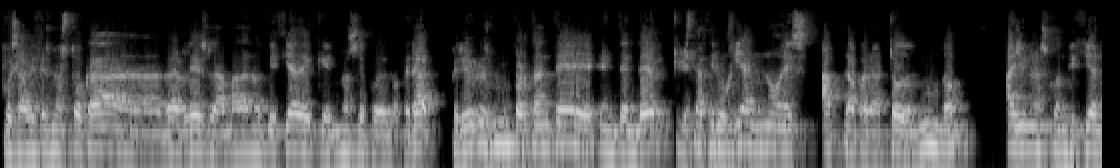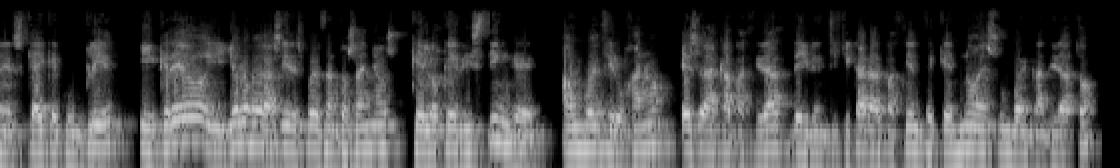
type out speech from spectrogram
pues a veces nos toca darles la mala noticia de que no se pueden operar. Pero yo creo que es muy importante entender que esta cirugía no es apta para todo el mundo, hay unas condiciones que hay que cumplir y creo, y yo lo veo así después de tantos años, que lo que distingue a un buen cirujano es la capacidad de identificar al paciente que no es un buen candidato,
